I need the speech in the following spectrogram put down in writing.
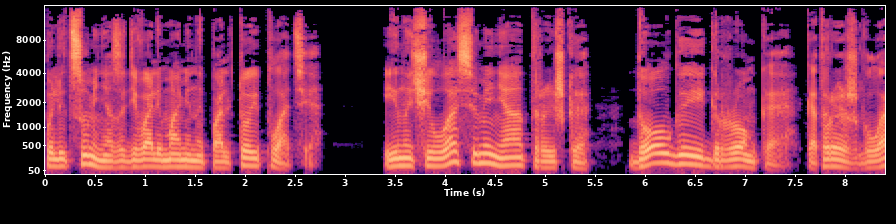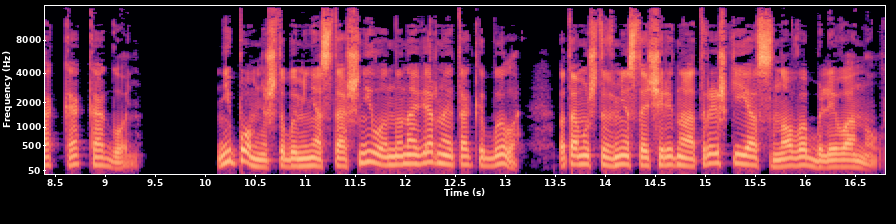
по лицу меня задевали мамины пальто и платье. И началась у меня отрыжка, долгая и громкая, которая жгла как огонь. Не помню, чтобы меня стошнило, но, наверное, так и было, потому что вместо очередной отрыжки я снова блеванул.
